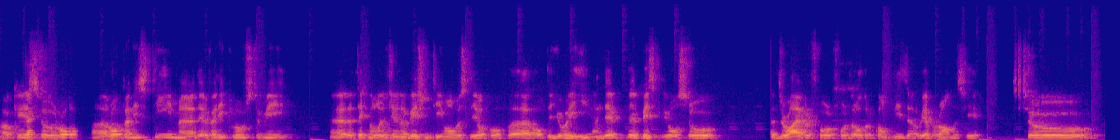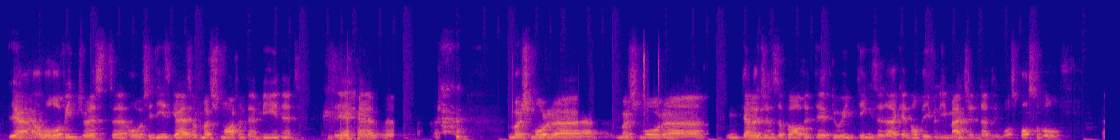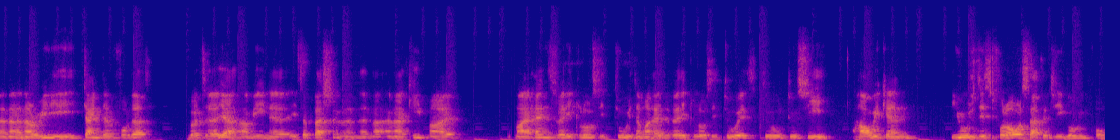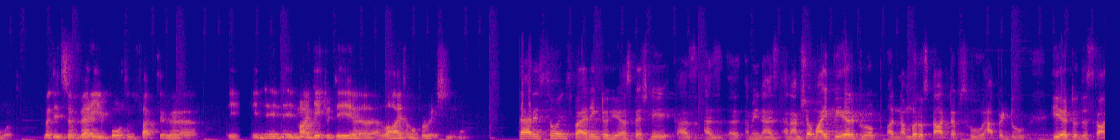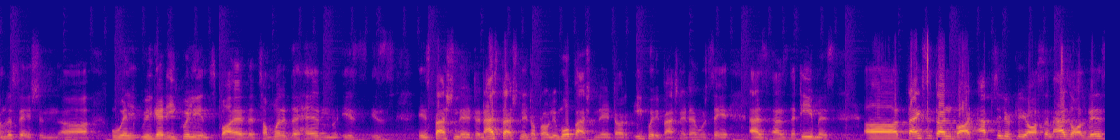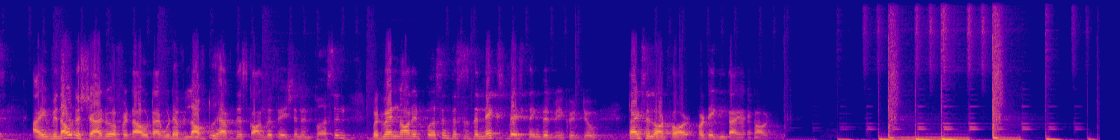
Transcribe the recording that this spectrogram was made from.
Okay, Thanks. so Rob, uh, Rob and his team, uh, they're very close to me. Uh, the technology innovation team, obviously, of of, uh, of the UAE, and they're, they're basically also a driver for, for the other companies that we have around us here. So, yeah, a lot of interest. Uh, obviously, these guys are much smarter than me in it. They have uh, much more, uh, much more uh, intelligence about it. They're doing things that I cannot even imagine that it was possible, and, and I really thank them for that but uh, yeah, I mean, uh, it's a passion, and, and, I- and I keep my my hands very closely to it and my head very closely to it to to see how we can use this for our strategy going forward. But it's a very important factor uh, in, in in my day-to-day uh, life and operation. That is so inspiring to hear, especially as as uh, I mean, as and I'm sure my peer group, a number of startups who happen to hear to this conversation, uh, will will get equally inspired that someone at the helm is is is passionate and as passionate, or probably more passionate, or equally passionate, I would say, as as the team is. Uh, thanks a ton, Bart. Absolutely awesome as always. I, without a shadow of a doubt, I would have loved to have this conversation in person. But when not in person, this is the next best thing that we could do. Thanks a lot for for taking time out.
